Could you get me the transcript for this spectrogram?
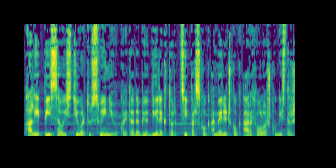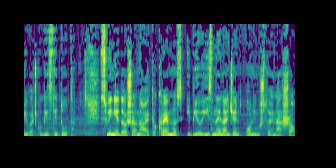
ali je pisao i Stuartu Sweeneyu, koji je tada bio direktor Ciparskog američkog arheološkog istraživačkog instituta. Sweeney je došao na Eto Kremnos i bio je iznenađen onim što je našao.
